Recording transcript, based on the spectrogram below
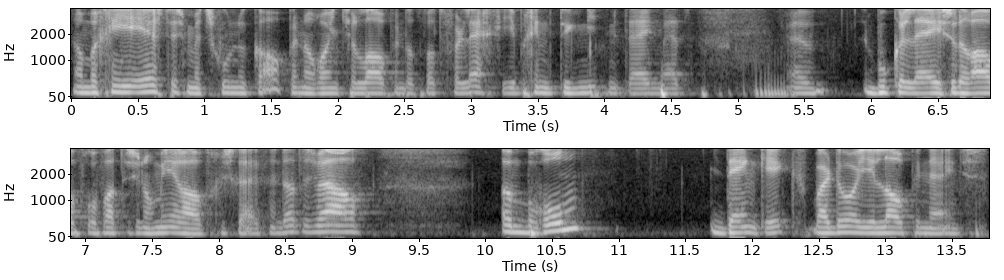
dan begin je eerst eens met schoenen kopen en een rondje lopen en dat wat verleggen. Je begint natuurlijk niet meteen met eh, boeken lezen erover of wat is er nog meer over geschreven. En dat is wel een bron, denk ik, waardoor je loop ineens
